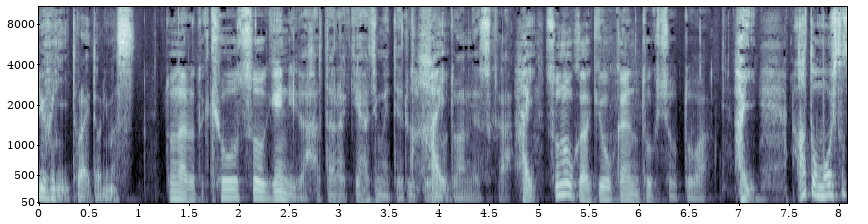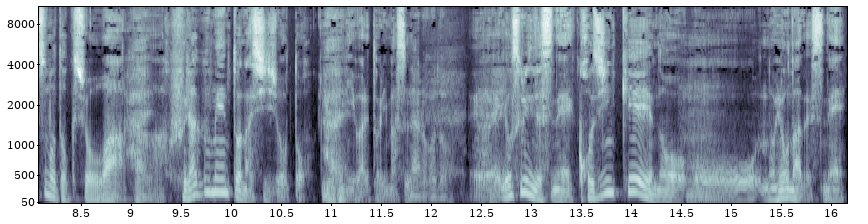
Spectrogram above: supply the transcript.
いうふうに捉えております。となると競争原理が働き始めているということなんですが、はい、その他業界の特徴とは？はい。あともう一つの特徴は、はい、フラグメントな市場というふうに言われております。はい、なるほど。えー、要するにですね、個人経営の、うん、のようなですね、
